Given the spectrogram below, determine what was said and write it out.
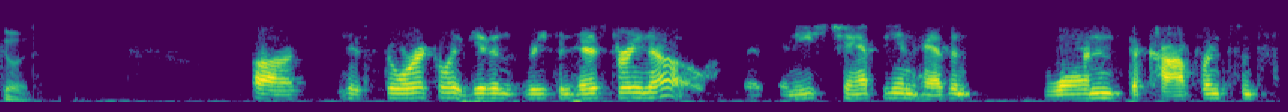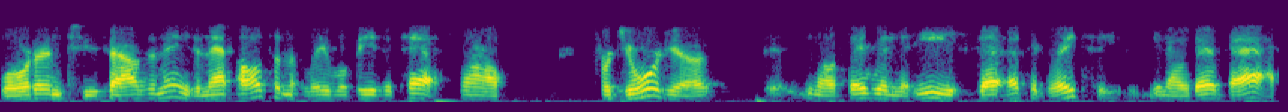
good? Uh, historically, given recent history, no an East champion hasn't won the conference since Florida in 2008, and that ultimately will be the test. Now, for Georgia, you know, if they win the East, that, that's a great season. You know, they're back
